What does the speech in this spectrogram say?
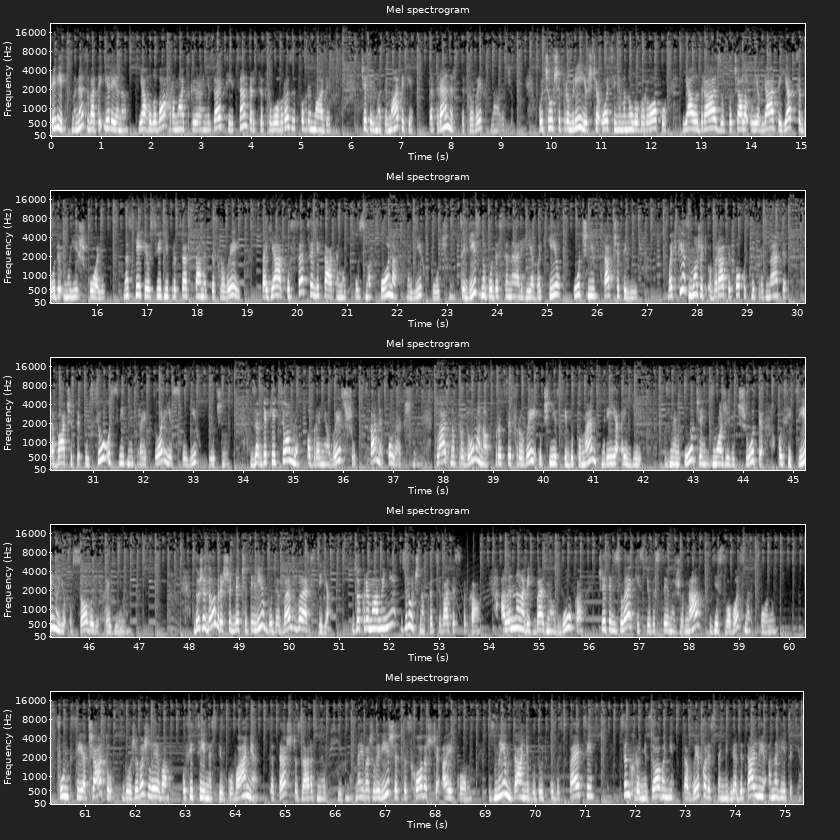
Привіт! Мене звати Ірина. Я голова громадської організації Центр цифрового розвитку громади, вчитель математики та тренер з цифрових навичок. Почувши про мрію ще осінню минулого року, я одразу почала уявляти, як це буде у моїй школі, наскільки освітній процес стане цифровий та як усе це літатимуть у смартфонах моїх учнів. Це дійсно буде синергія батьків, учнів та вчителів. Батьки зможуть обирати фокусні предмети та бачити усю освітню траєкторію своїх учнів. Завдяки цьому обрання вишу стане полегшеним. Класно продумано про цифровий учнівський документ Мрія ID. З ним учень зможе відчути офіційною особою країни. Дуже добре, що для вчителів буде веб-версія. Зокрема, мені зручно працювати з ПК, але навіть без ноутбука вчитель з легкістю вестиме журнал зі свого смартфону. Функція чату дуже важлива. Офіційне спілкування це те, що зараз необхідно. Найважливіше це сховище ICOM. З ним дані будуть у безпеці, синхронізовані та використані для детальної аналітики.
